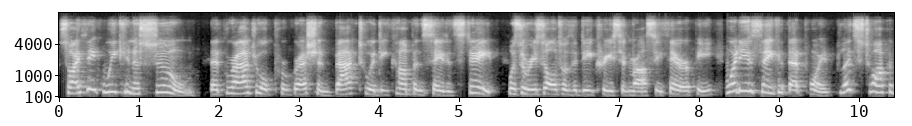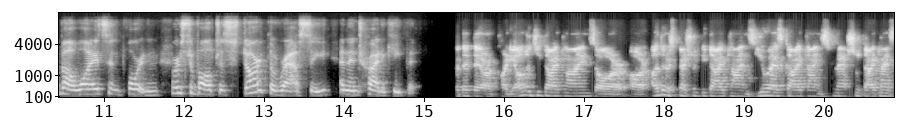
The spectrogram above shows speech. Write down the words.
So I think we can assume that gradual progression back to a decompensated state was a result of the decrease in RASI therapy. What do you think at that point? Let's talk about why it's important, first of all, to start the RASI and then try to keep it whether there are cardiology guidelines or, or other specialty guidelines, US guidelines, national guidelines,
